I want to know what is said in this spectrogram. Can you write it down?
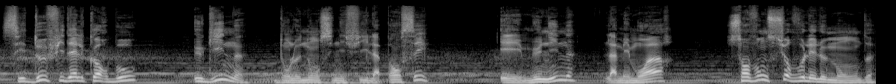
ses deux fidèles corbeaux, Hugin, dont le nom signifie la pensée, et Munin, la mémoire, s'en vont survoler le monde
